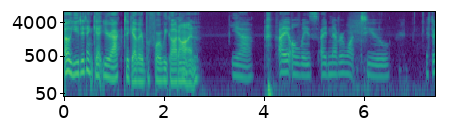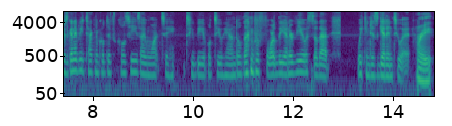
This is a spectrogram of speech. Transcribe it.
oh, you didn't get your act together before we got Mhm. on. Yeah. I always I never want to if there's going to be technical difficulties, I want to to be able to handle them before the interview so that we can just get into it. Right.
